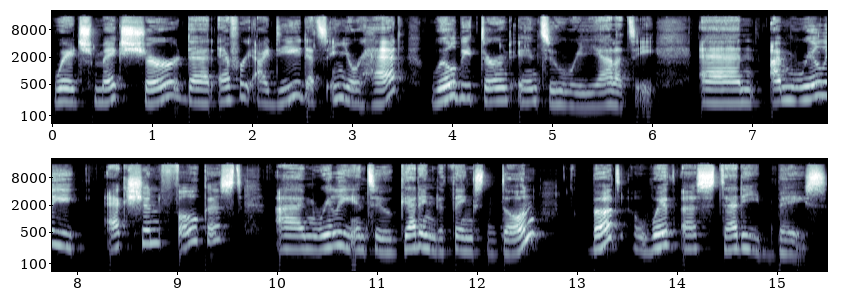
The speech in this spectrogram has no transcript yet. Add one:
which makes sure that every idea that's in your head will be turned into reality. And I'm really action focused. I'm really into getting the things done, but with a steady base.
